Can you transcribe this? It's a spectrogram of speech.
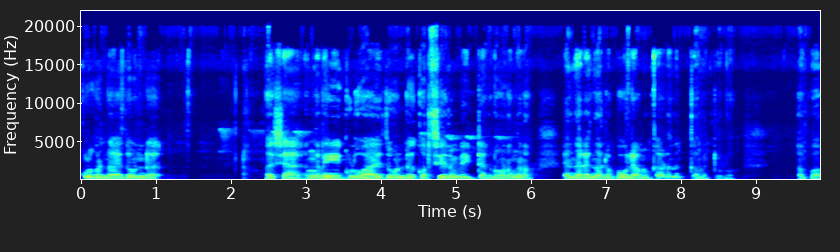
കുളുകണ്ണായതുകൊണ്ട് പക്ഷേ അങ്ങനെ ഈ ഗ്ലൂ ആയതുകൊണ്ട് കുറച്ച് നേരം വെയിറ്റ് ആക്കണം ഉണങ്ങണം. എന്നാലേ നല്ലപോലെ നമുക്ക് അവിടെ നിൽക്കാൻ പറ്റുള്ളൂ. അപ്പോൾ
